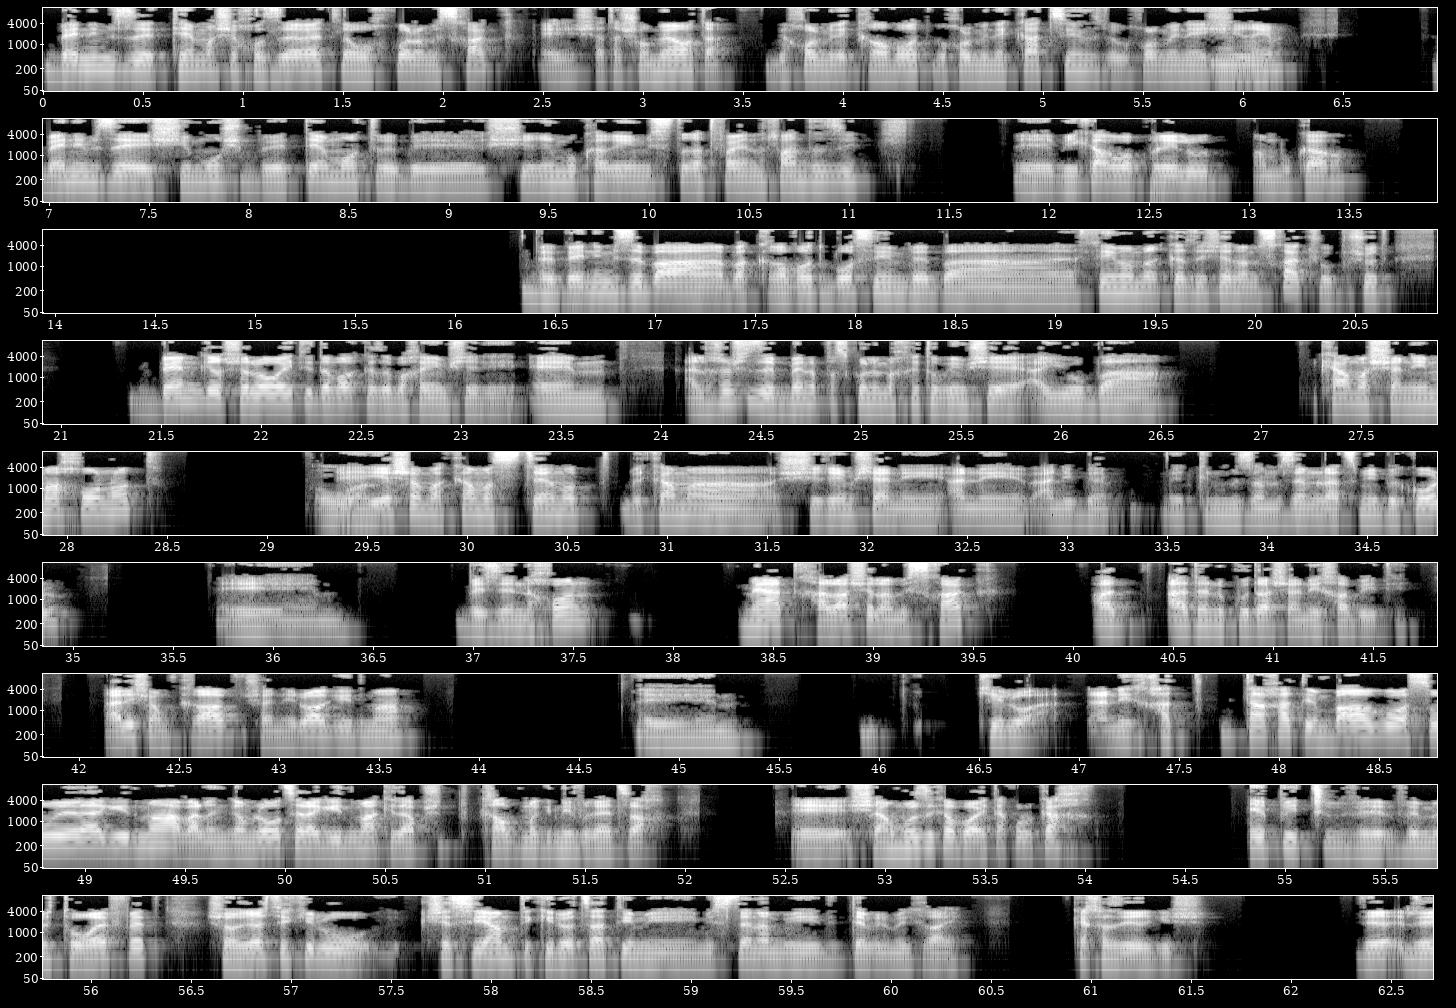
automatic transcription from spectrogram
בין אם זה תמה שחוזרת לאורך כל המשחק, אה, שאתה שומע אותה בכל מיני קרבות, בכל מיני קאצינס ובכל מיני שירים, בין אם זה שימוש בתמות ובשירים מוכרים מסדרת פיינל פנטזי, אה, בעיקר בפרילוד המוכר, ובין אם זה בקרבות בוסים ובתים המרכזי של המשחק, שהוא פשוט בנגר שלא ראיתי דבר כזה בחיים שלי. אמ, אני חושב שזה בין הפסקולים הכי טובים שהיו בכמה שנים האחרונות. או-אה. אה, יש שם כמה סצנות וכמה שירים שאני אני, אני ב- כאילו מזמזם לעצמי בקול. אה, וזה נכון מההתחלה של המשחק עד, עד הנקודה שאני חוויתי. היה לי שם קרב שאני לא אגיד מה. אה, כאילו אני חת, תחת אמברגו אסור לי להגיד מה אבל אני גם לא רוצה להגיד מה כי זה היה פשוט קרב מגניב רצח. אה, שהמוזיקה בו הייתה כל כך אפית ו- ומטורפת שהרגשתי כאילו כשסיימתי כאילו יצאתי מסצנה מדבל מקראי ככה זה הרגיש. זה, זה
